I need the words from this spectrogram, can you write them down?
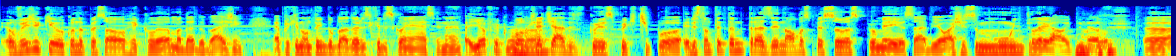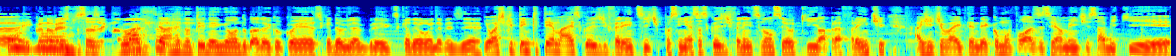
eu vejo que quando o pessoal reclama da dublagem, é porque não tem dubladores que eles conhecem, né, e eu fico um pouco Uhum. chateado com isso, porque, tipo, eles estão tentando trazer novas pessoas pro meio, sabe, eu acho isso muito legal, entendeu? Uhum. Ah, E quando eu vejo as pessoas reclamando, acho- ah, não tem nenhum dublador que eu conheço, cadê o Guilherme Briggs, cadê o Wanda Bezerra? Eu acho que tem que ter mais coisas diferentes, e tipo assim, essas coisas diferentes vão ser o que lá pra frente a gente vai entender como vozes realmente, sabe, que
